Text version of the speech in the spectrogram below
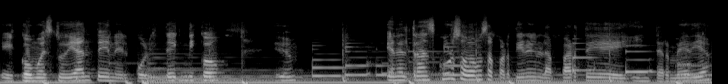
eh, como estudiante en el Politécnico, eh, en el transcurso vamos a partir en la parte intermedia.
